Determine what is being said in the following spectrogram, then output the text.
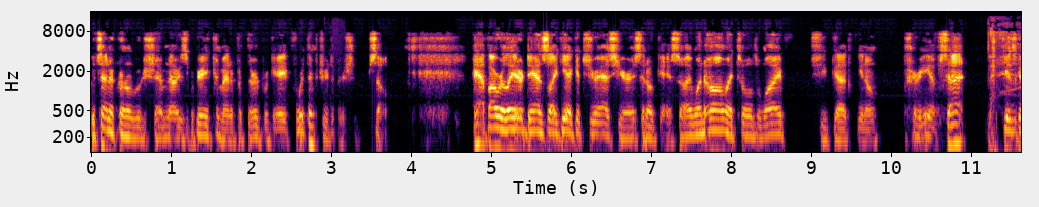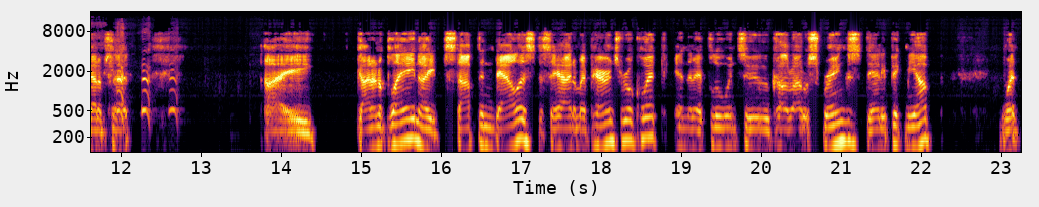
Lieutenant Colonel Rudesheim. Now he's the brigade commander for Third Brigade, Fourth Infantry Division. So half hour later, Dan's like, "Yeah, get your ass here." I said, "Okay." So I went home. I told the wife. She got, you know, very upset. Kids got upset. I got on a plane. I stopped in Dallas to say hi to my parents real quick, and then I flew into Colorado Springs. Danny picked me up. Went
